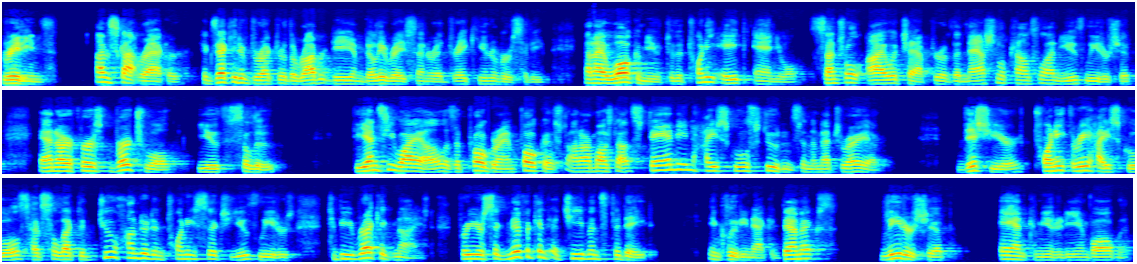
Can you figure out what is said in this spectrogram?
Greetings. I'm Scott Raecker, Executive Director of the Robert D. and Billie Ray Center at Drake University, and I welcome you to the 28th Annual Central Iowa Chapter of the National Council on Youth Leadership and our first virtual Youth Salute. The NCYL is a program focused on our most outstanding high school students in the metro area. This year, 23 high schools have selected 226 youth leaders to be recognized for your significant achievements to date, including academics, leadership, and community involvement.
